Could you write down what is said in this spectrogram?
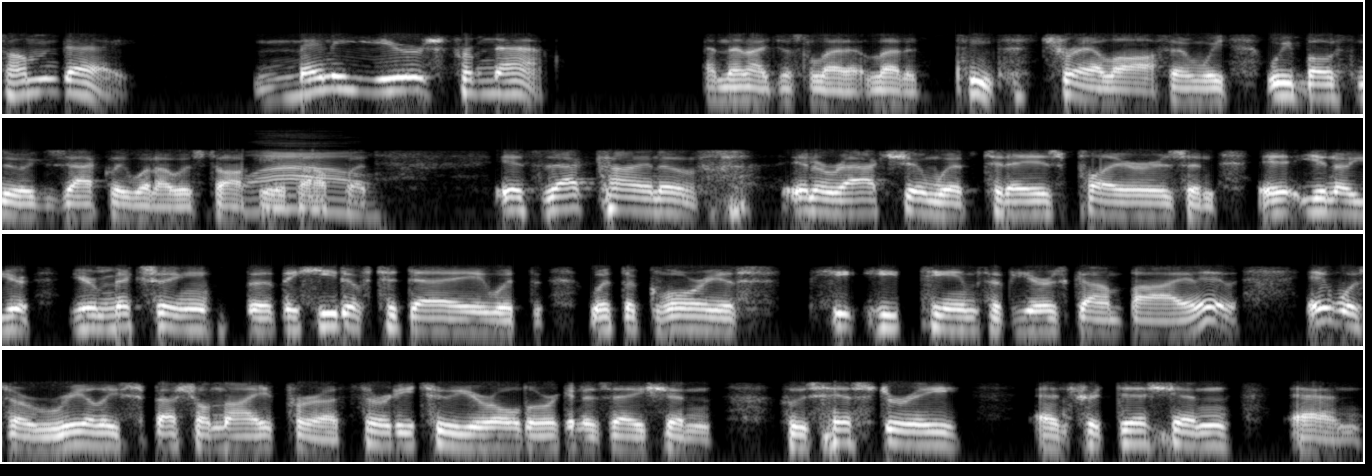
someday, many years from now. And then I just let it let it trail off, and we we both knew exactly what I was talking wow. about. But it's that kind of interaction with today's players, and it, you know you're you're mixing the, the heat of today with with the glorious heat, heat teams of years gone by, and it it was a really special night for a 32 year old organization whose history and tradition and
